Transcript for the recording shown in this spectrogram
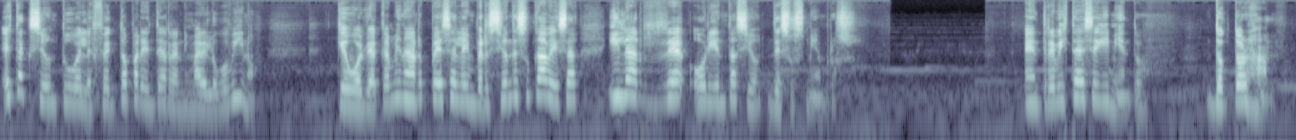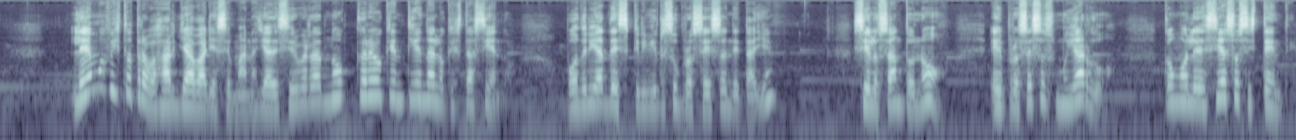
Esta acción tuvo el efecto aparente de reanimar el bovino, que volvió a caminar pese a la inversión de su cabeza y la reorientación de sus miembros. Entrevista de seguimiento. Dr. Ham. Le hemos visto trabajar ya varias semanas y a decir verdad no creo que entienda lo que está haciendo. ¿Podría describir su proceso en detalle? Cielo santo, no. El proceso es muy arduo. Como le decía su asistente,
